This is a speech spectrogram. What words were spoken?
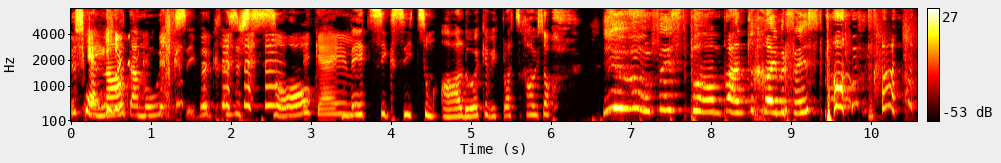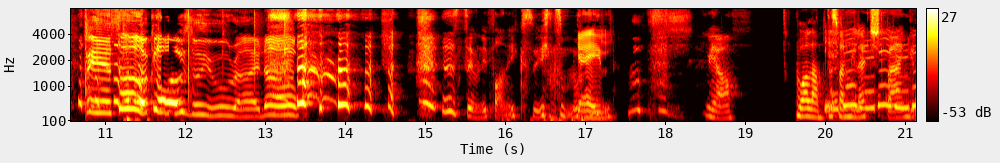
Das war genau der Mut. gewesen. Wirklich, es ist so Geil. witzig gewesen, zum Anschauen, wie plötzlich alle so «Ja, Fistpump! Endlich können wir Fistpump!» Be so close to you right now. Das war ziemlich funny gewesen, zum Schauen. Geil. Ja. Voilà, das war mein letzter Banger.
